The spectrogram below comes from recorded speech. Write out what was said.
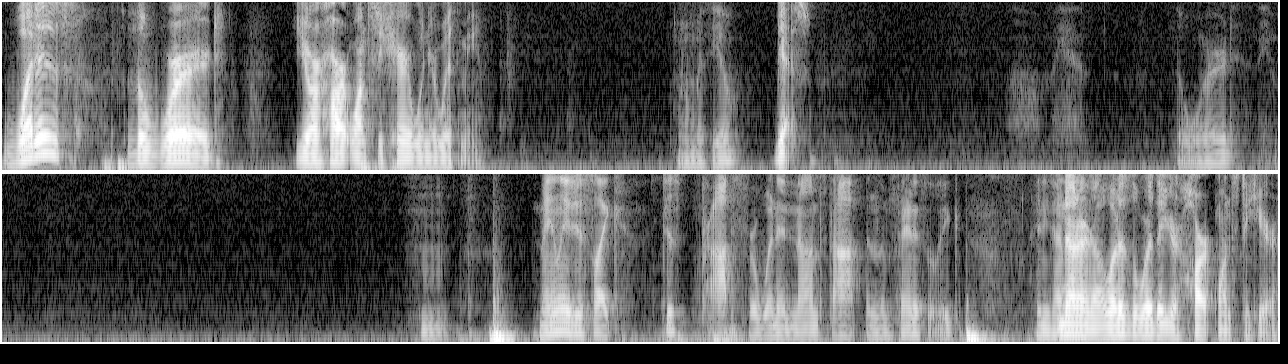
what is the word your heart wants to hear when you're with me? I'm with you. Yes. The word. Hmm. Mainly just like just props for winning nonstop in the fantasy league. Anytime. No, no, no. What is the word that your heart wants to hear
